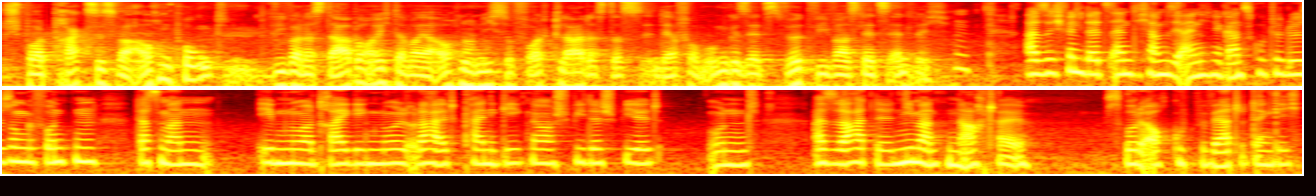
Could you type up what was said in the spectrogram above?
Sportpraxis war auch ein Punkt. Wie war das da bei euch? Da war ja auch noch nicht sofort klar, dass das in der Form umgesetzt wird. Wie war es letztendlich? Hm. Also ich finde, letztendlich haben sie eigentlich eine ganz gute Lösung gefunden, dass man eben nur 3 gegen 0 oder halt keine Gegnerspiele spielt. Und also da hatte niemand einen Nachteil. Es wurde auch gut bewertet, denke ich.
